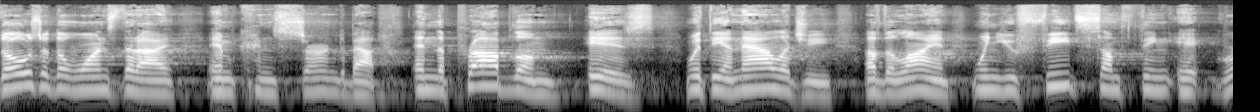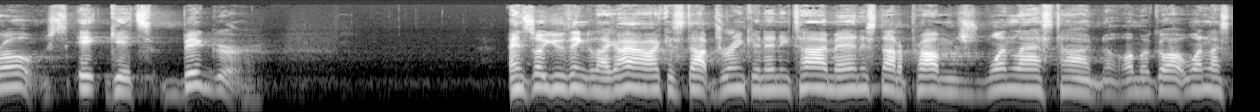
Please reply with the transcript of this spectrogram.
those are the ones that I am concerned about. And the problem is with the analogy of the lion when you feed something, it grows, it gets bigger. And so you think like, oh, I can stop drinking anytime, man. It's not a problem. Just one last time. No, I'm gonna go out one last.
